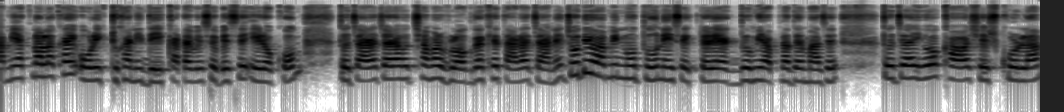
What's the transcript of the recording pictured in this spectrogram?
আমি এক নলা খাই, ওর একটুখানি দেই, কাটা বেছে বেছে, এরকম। তো যারা যারা হচ্ছে আমার ব্লগ দেখে তারা জানে। যদিও আমি নতুন এই সেক্টরে একদমই আপনাদের মাঝে। তো যাই হোক, খাওয়া শেষ করলাম।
